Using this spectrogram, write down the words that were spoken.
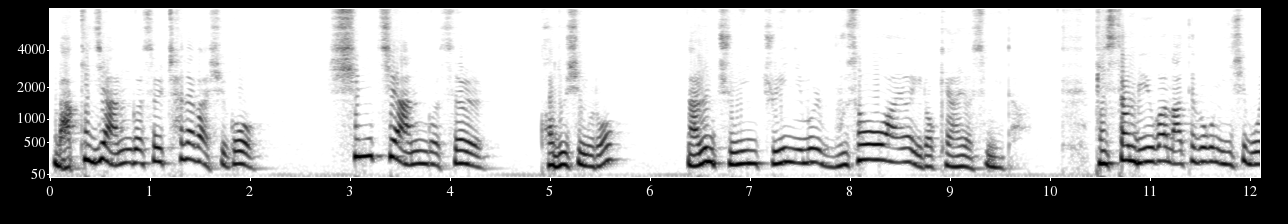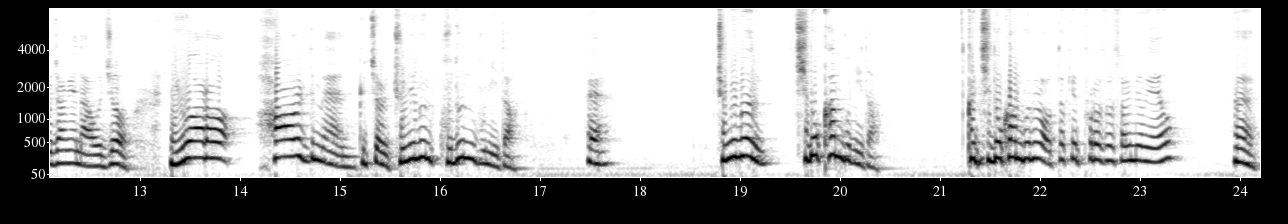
맡기지 않은 것을 찾아가시고 심지 않은 것을 거두심으로 나는 주인, 주인님을 무서워하여 이렇게 하였습니다. 비슷한 비유가 마태복음 25장에 나오죠. You are a hard man. 그쵸? 주님은 굳은 분이다. 예. 주님은 지독한 분이다. 그 지독한 분을 어떻게 풀어서 설명해요? 예.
